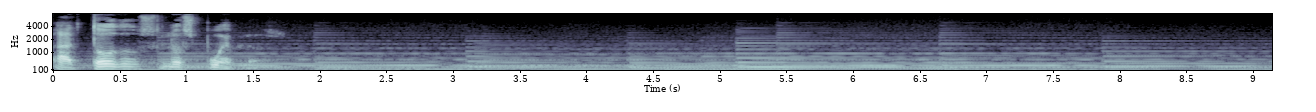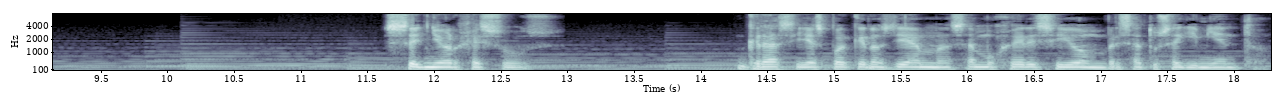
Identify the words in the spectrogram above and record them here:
a todos los pueblos. Señor Jesús, gracias porque nos llamas a mujeres y hombres a tu seguimiento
